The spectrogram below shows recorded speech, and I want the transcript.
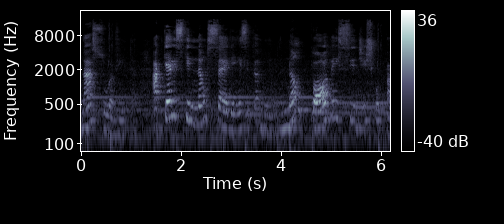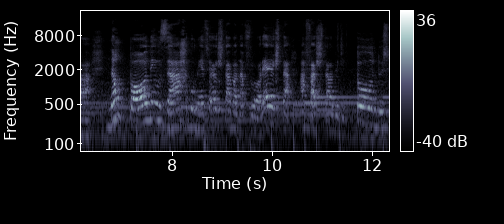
na sua vida. Aqueles que não seguem esse caminho não podem se desculpar, não podem usar argumentos. Eu estava na floresta, afastada de todos,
